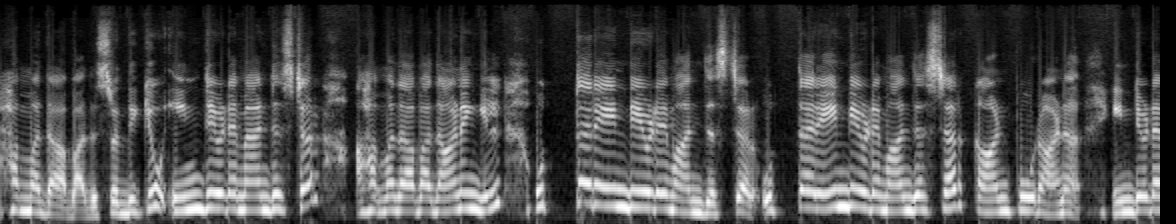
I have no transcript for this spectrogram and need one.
അഹമ്മദാബാദ്. ശ്രദ്ധിക്കൂ ഇന്ത്യയുടെ മാഞ്ചസ്റ്റർ അഹമ്മദാബാദ് ആണെങ്കിൽ ഉത്തരേന്ത്യയുടെ മാഞ്ചസ്റ്റർ ഉത്തരേന്ത്യയുടെ മാഞ്ചസ്റ്റർ കാൺപൂർ ആണ്. ഇന്ത്യയുടെ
